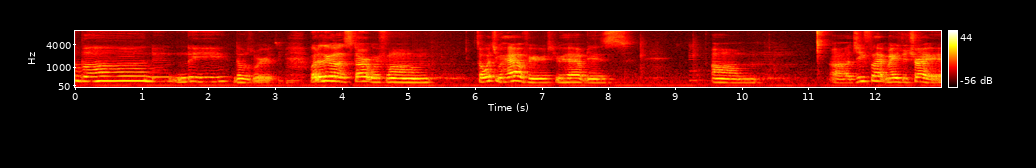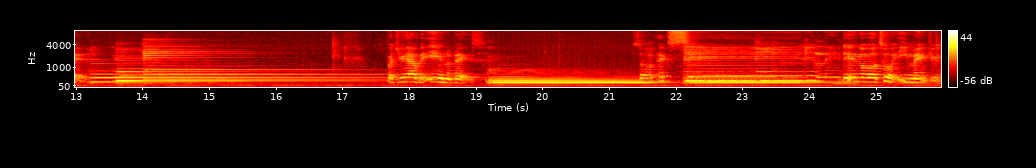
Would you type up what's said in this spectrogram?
abundantly those words. But it's gonna start with um. So what you have here is you have this um uh, G flat major triad. But you have an E in the bass. So exceedingly, then it's gonna go to an E major.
